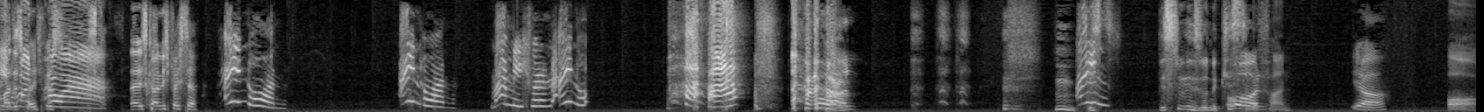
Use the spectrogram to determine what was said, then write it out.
Warte, das kann ich besser. Nein, das kann ich besser. Einhorn! Einhorn! Mami, ich will ein Einhorn! Hm, bist, bist du in so eine Kiste Ohren. gefahren? ja, Oh.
